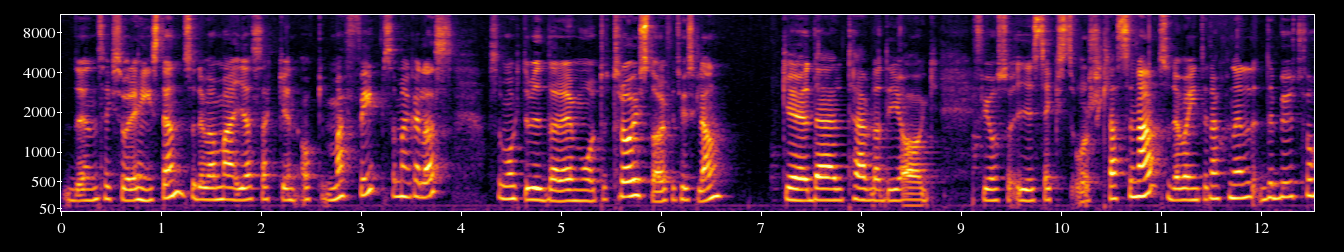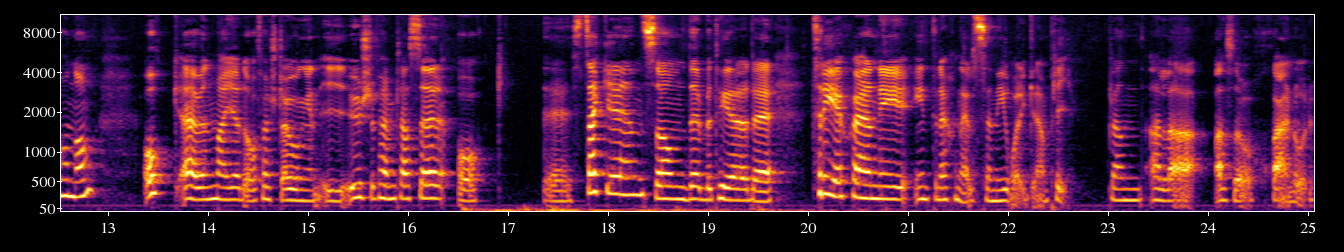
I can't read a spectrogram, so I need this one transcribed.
den sexåriga hingsten. Så det var Maja, Sacken och Maffi som han kallas som åkte vidare mot Troystar för Tyskland. Och eh, där tävlade jag Mafioso i sexårsklasserna så det var internationell debut för honom. Och även Maja då första gången i U25-klasser och eh, Sacken som debuterade trestjärnig internationell senior Grand Prix. Bland alla alltså, stjärnor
